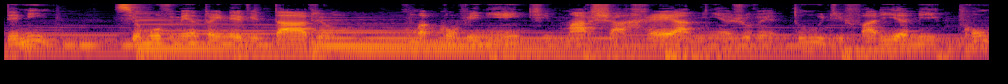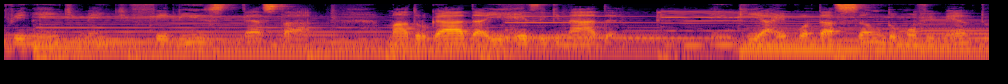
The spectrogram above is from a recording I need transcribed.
De mim, se o movimento é inevitável, uma conveniente marcha ré à minha juventude faria-me convenientemente feliz nesta madrugada irresignada em que a recordação do movimento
